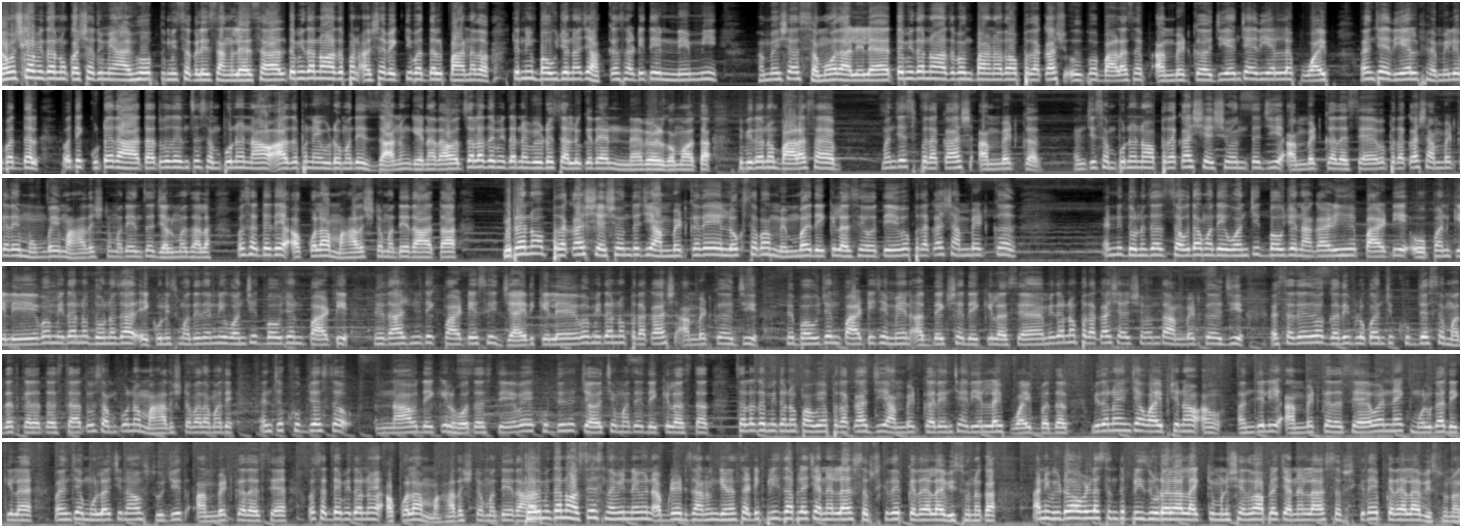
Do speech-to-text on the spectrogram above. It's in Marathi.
नमस्कार मित्रांनो कशा तुम्ही? आय होप तुम्ही सगळे चांगले असाल. तर मित्रांनो आज आपण अशा व्यक्तीबद्दल पाहणार आहोत. त्यांनी बहुजनाच्या हक्कासाठी ते नेहमी हमेशा समोर आलेले आहेत. तर मित्रांनो आज आपण पाहणार आहोत प्रकाश उर्फ बाळासाहेब आंबेडकर जी यांच्या रिअल लाईफ वाईफ यांच्या रिअल फॅमिलीबद्दल व ते कुठं राहतात व त्यांचं संपूर्ण नाव आज आपण या व्हिडिओमध्ये जाणून घेणार आहोत. चला तर मित्रांनो व्हिडिओ चालू करूया. न वेळ गमावता. तर मित्रांनो बाळासाहेब म्हणजेच प्रकाश आंबेडकर. यांचे संपूर्ण नाव प्रकाश यशवंतजी आंबेडकर असे आहे. व प्रकाश आंबेडकर हे मुंबई महाराष्ट्रामध्ये यांचा जन्म झाला. व सध्या ते अकोला महाराष्ट्रामध्ये राहतात मित्रांनो प्रकाश यशवंतजी आंबेडकर हे लोकसभा मेंबर देखील असे होते. व प्रकाश आंबेडकर यांनी दोन हजार चौदामध्ये वंचित बहुजन आघाडी हे पार्टी ओपन केली. व मित्रांनो दोन हजार एकोणीसमध्ये त्यांनी वंचित बहुजन पार्टी हे राजनीतिक पार्टी असे जाहीर केले. व मित्रांनो प्रकाश आंबेडकरजी हे बहुजन पार्टीचे मेन अध्यक्ष देखील असे आहे. मित्रांनो प्रकाश यशवंत आंबेडकरजी सदैव गरीब लोकांची खूप जास्त मदत करत असतात व संपूर्ण महाराष्ट्रभरामध्ये यांचं खूप जास्त नाव देखील होत असते व हे खूप जास्त चर्चेमध्ये देखील असतात. चला तर मित्रांनो पाहूया प्रकाशजी आंबेडकर यांच्या रिअल लाईफ वाईफबद्दल मित्रांनो यांच्या वाईफचे नाव अंजली आंबेडकर असे आहे. व यांना एक मुलगा देखील आहे. व यांच्या मुलाचे नाव सुजित आंबेडकर असे आहे. व सध्या मित्रांनो अकोला महाराष्ट्रामध्ये राहतात तर मित्रांनो असेच नवीन नवीन अपडेट जाणून घेण्यासाठी प्लीज आपल्या चॅनलला सबस्क्राईब करायला विसरू नका. आणि व्हिडिओ आवडला असेल तर प्लीज व्हिडिओला लाईक किंवा शेअर व आपल्या चॅनलला सबस्क्राईब करायला विसरू नका.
